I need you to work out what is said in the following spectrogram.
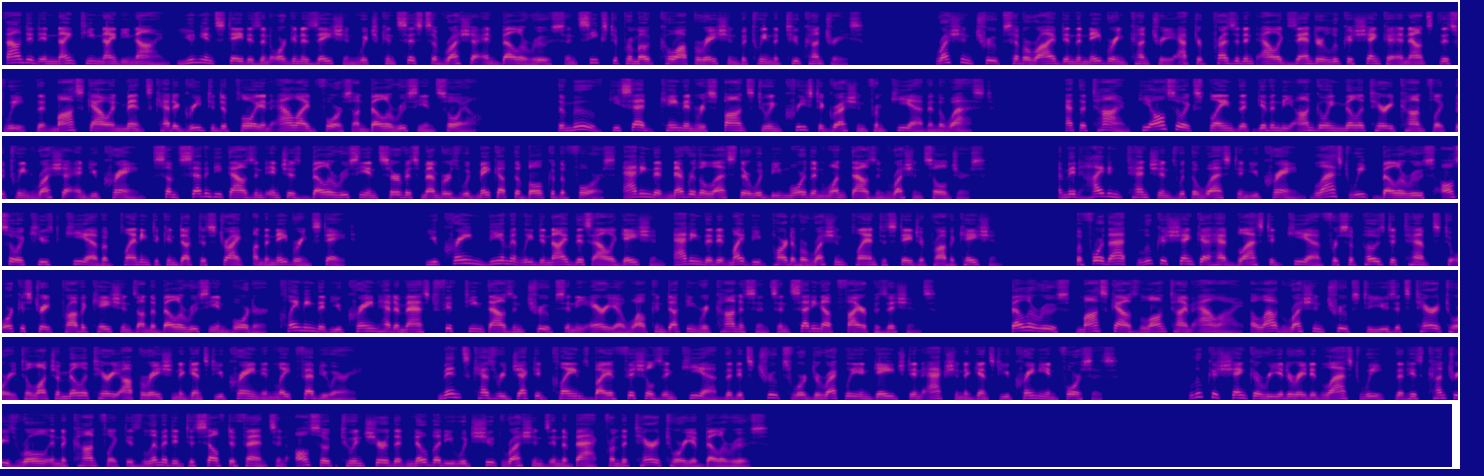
Founded in 1999, Union State is an organization which consists of Russia and Belarus and seeks to promote cooperation between the two countries. Russian troops have arrived in the neighboring country after President Alexander Lukashenko announced this week that Moscow and Minsk had agreed to deploy an allied force on Belarusian soil. The move, he said, came in response to increased aggression from Kiev and the West. At the time, he also explained that given the ongoing military conflict between Russia and Ukraine, some 70,000 inches Belarusian service members would make up the bulk of the force, adding that nevertheless there would be more than 1,000 Russian soldiers. Amid heightened tensions with the West and Ukraine, last week Belarus also accused Kiev of planning to conduct a strike on the neighboring state. Ukraine vehemently denied this allegation, adding that it might be part of a Russian plan to stage a provocation. Before that, Lukashenko had blasted Kiev for supposed attempts to orchestrate provocations on the Belarusian border, claiming that Ukraine had amassed 15,000 troops in the area while conducting reconnaissance and setting up fire positions. Belarus, Moscow's longtime ally, allowed Russian troops to use its territory to launch a military operation against Ukraine in late February. Minsk has rejected claims by officials in Kiev that its troops were directly engaged in action against Ukrainian forces. Lukashenko reiterated last week that his country's role in the conflict is limited to self-defense and also to ensure that nobody would shoot Russians in the back from the territory of Belarus.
